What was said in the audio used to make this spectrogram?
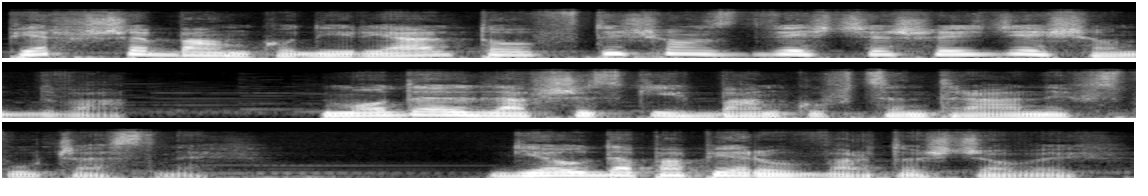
pierwsze Banco di Rialto w 1262. Model dla wszystkich banków centralnych współczesnych. Giełda papierów wartościowych.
